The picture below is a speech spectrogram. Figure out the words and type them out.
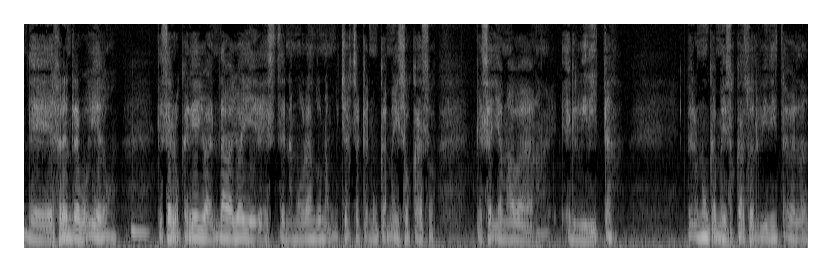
de Efren Rebolledo, que se lo quería yo, andaba yo ahí este, enamorando a una muchacha que nunca me hizo caso, que se llamaba Elvidita, pero nunca me hizo caso Elvidita, ¿verdad?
